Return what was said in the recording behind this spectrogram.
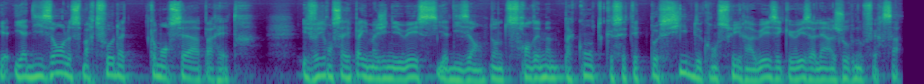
Il y a dix ans, le smartphone a commencé à apparaître. Je veux dire, on ne savait pas imaginer Waze il y a 10 ans. On ne se rendait même pas compte que c'était possible de construire un Waze et que Waze allait un jour nous faire ça.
